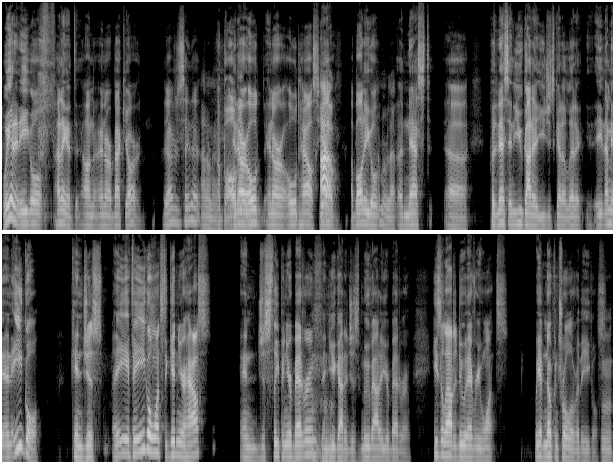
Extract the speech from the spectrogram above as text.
we had an eagle. I think it, on in our backyard. Did I ever say that? I don't know. a bald in our eagle? old in our old house. Yeah, Oh, a bald eagle. I eagle, remember that. a nest. Uh, put a nest, and you gotta, you just gotta let it. I mean, an eagle can just if an eagle wants to get in your house and just sleep in your bedroom, then you got to just move out of your bedroom. He's allowed to do whatever he wants. We have no control over the eagles. Mm.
